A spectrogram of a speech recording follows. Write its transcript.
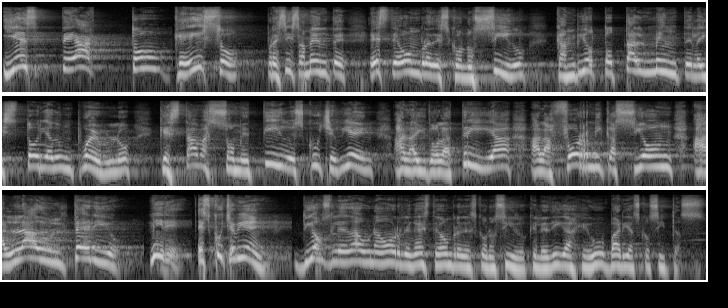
Y este acto que hizo precisamente este hombre desconocido cambió totalmente la historia de un pueblo que estaba sometido, escuche bien, a la idolatría, a la fornicación, al adulterio. Mire, escuche bien, Dios le da una orden a este hombre desconocido que le diga a Jehú varias cositas.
